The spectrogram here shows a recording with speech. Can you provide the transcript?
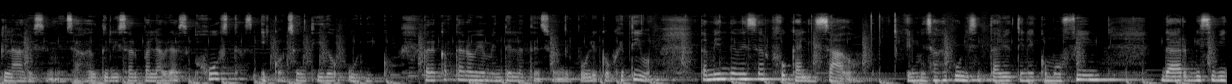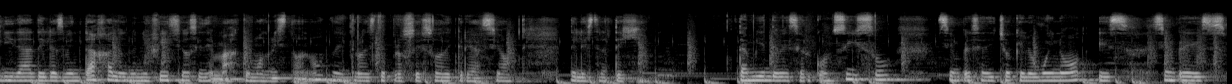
claro ese mensaje, utilizar palabras justas y con sentido único, para captar obviamente la atención del público objetivo. También debe ser focalizado, el mensaje publicitario tiene como fin dar visibilidad de las ventajas, los beneficios y demás que hemos visto dentro de este proceso de creación de la estrategia. También debe ser conciso. Siempre se ha dicho que lo bueno es siempre es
